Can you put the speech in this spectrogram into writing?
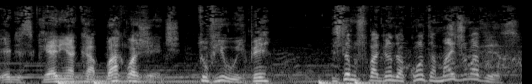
Eles querem acabar com a gente. Tu viu o IP? Estamos pagando a conta mais uma vez.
